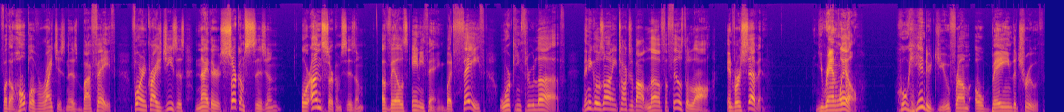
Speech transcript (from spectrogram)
for the hope of righteousness by faith. For in Christ Jesus, neither circumcision or uncircumcision avails anything, but faith working through love. Then he goes on, he talks about love fulfills the law in verse 7. You ran well. Who hindered you from obeying the truth?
